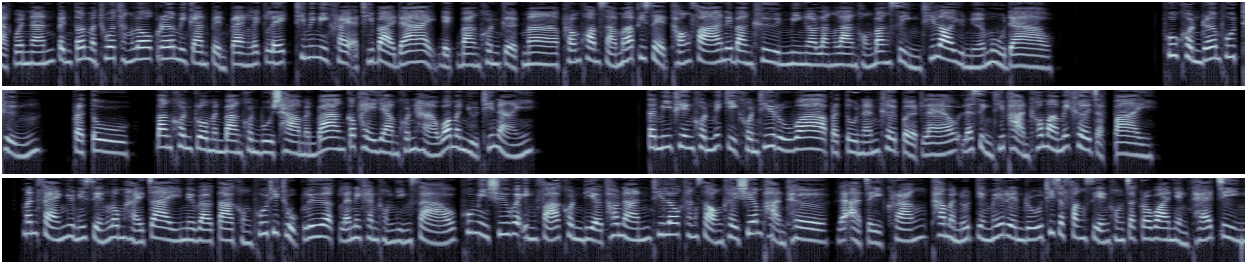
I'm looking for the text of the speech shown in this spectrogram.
จากวันนั้นเป็นต้นมาทั่วทั้งโลกเริ่มมีการเปลี่ยนแปลงเล็กๆ ที่ไม่มีใครอธิบายได้ เด็กบางคนเกิดมา พร้อมความสามารถพิเศษท้องฟ้าในบางคืนมีเงาลางๆ ของบางสิ่งที่ลอยอยู่เหนือหมู่ดาว ผู้คนเริ่มพูดถึง ประตู บางคนกลัวมันบางคนบูชามันบ้างก็พยายามค้นหาว่ามันอยู่ที่ไหน แต่มีเพียงคนไม่กี่คนที่รู้ว่าประตูนั้นเคยเปิดแล้ว และสิ่งที่ผ่านเข้ามาไม่เคยจากไป มันแฝงอยู่ในเสียงลมหายใจในแววตาของผู้ที่ถูกเลือก และในคันของหญิงสาว ผู้มีชื่อว่าอิงฟ้าคนเดียวเท่านั้นที่โลกทั้งสองเคยเชื่อมผ่านเธอ และอาจจะอีกครั้ง ถ้ามนุษย์ยังไม่เรียนรู้ที่จะฟังเสียงของจักรวาลอย่างแท้จริง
